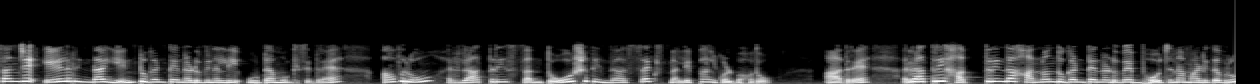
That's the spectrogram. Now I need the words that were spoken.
ಸಂಜೆ ಏಳರಿಂದ ಎಂಟು ಗಂಟೆ ನಡುವಿನಲ್ಲಿ ಊಟ ಮುಗಿಸಿದ್ರೆ ಅವರು ರಾತ್ರಿ ಸಂತೋಷದಿಂದ ಸೆಕ್ಸ್ನಲ್ಲಿ ಪಾಲ್ಗೊಳ್ಳಬಹುದು ಆದರೆ ರಾತ್ರಿ ಹತ್ತರಿಂದ ಹನ್ನೊಂದು ಗಂಟೆ ನಡುವೆ ಭೋಜನ ಮಾಡಿದವರು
